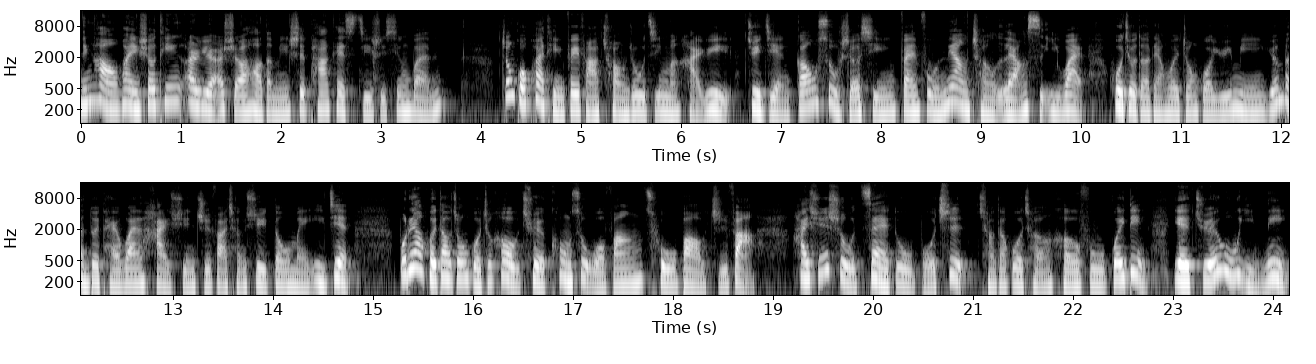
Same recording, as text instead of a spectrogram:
您好，欢迎收听二月二十二号的《民事 Pockets》即时新闻。中国快艇非法闯入金门海域，拒检高速蛇行，翻覆酿成两死意外。获救的两位中国渔民原本对台湾海巡执法程序都没意见，不料回到中国之后，却控诉我方粗暴执法。海巡署再度驳斥，强调过程合乎规定，也绝无隐匿。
